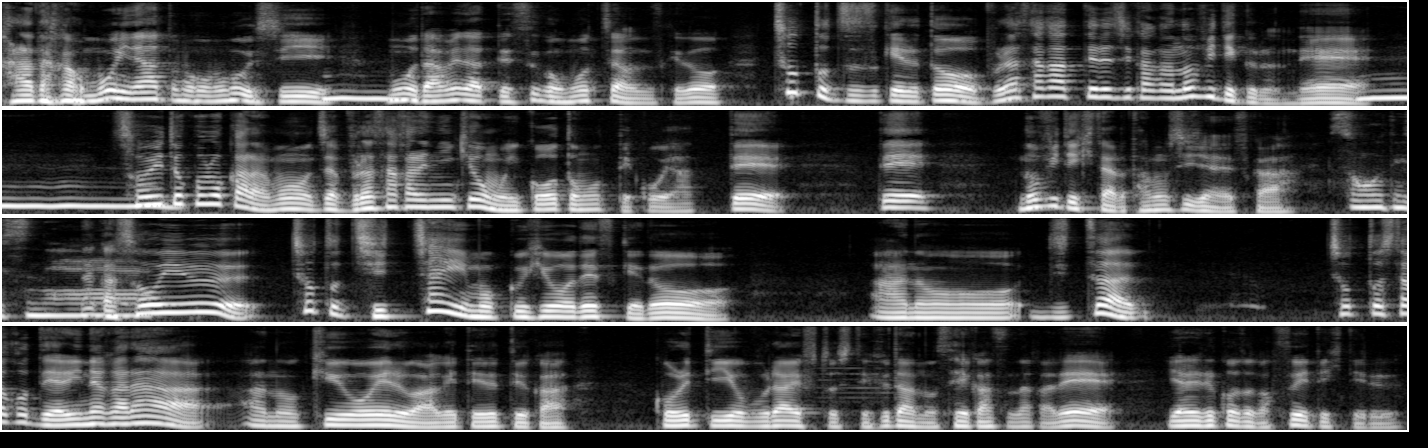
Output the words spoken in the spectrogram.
体が重いなとも思うし、うんもうダメだってすぐ思っちゃうんですけど、ちょっと続けるとぶら下がってる時間が伸びてくるんで、んそういうところからも、じゃあぶら下がりに今日も行こうと思ってこうやって、で、伸びてきたら楽しいじゃないですか。そうですね。なんかそういいう、ちょっとちっちゃい目標ですけど、あの、実は、ちょっとしたことやりながら、あの、QOL を上げてるっていうか、クオリティオブライフとして普段の生活の中でやれることが増えてきてる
